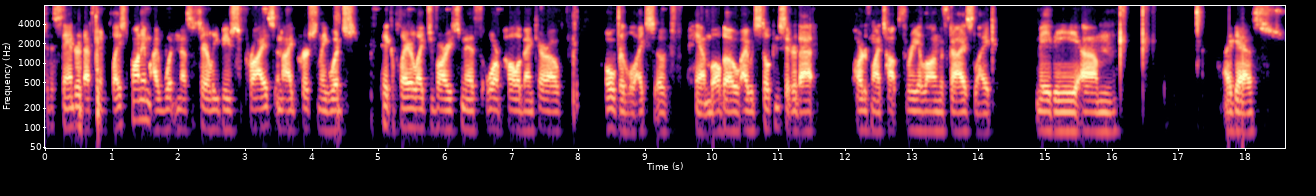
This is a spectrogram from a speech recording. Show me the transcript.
to the standard that's been placed upon him, I wouldn't necessarily be surprised. And I personally would pick a player like Jabari Smith or Paolo Banchero over the likes of him. Although I would still consider that part of my top three, along with guys like maybe um, I guess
